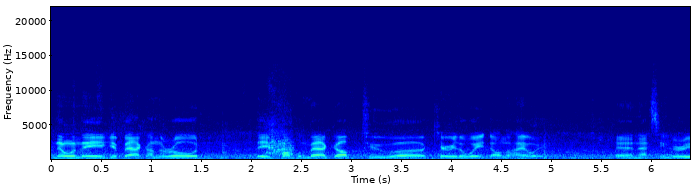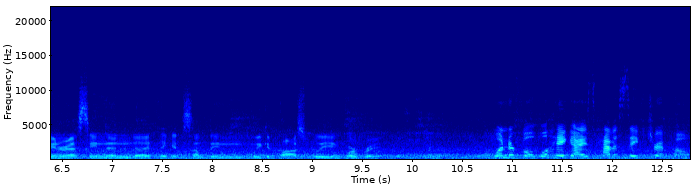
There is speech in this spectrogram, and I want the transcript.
And then when they get back on the road, they pump them back up to uh, carry the weight down the highway. And that seemed very interesting, and I think it's something we could possibly incorporate. Wonderful. Well, hey guys, have a safe trip home.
